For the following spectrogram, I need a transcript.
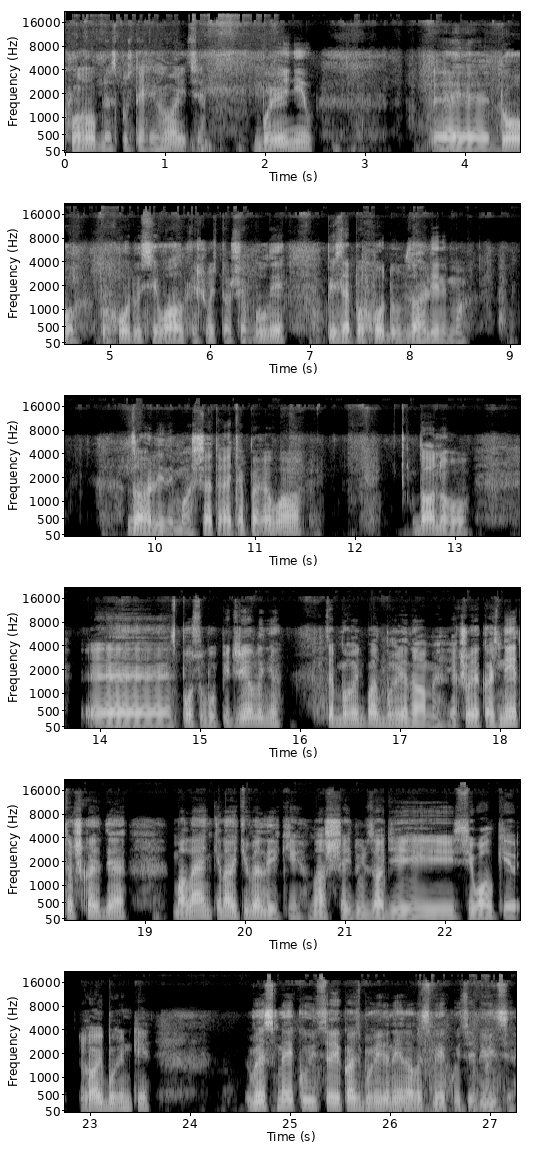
Хвороб не спостерігається. Бур'янів е, до проходу сівалки щось там ще були. Після проходу взагалі нема. Взагалі нема. Ще третя перевага даного е, способу підживлення. Це боротьба з бур'янами. Якщо якась ниточка йде, маленькі, навіть і великі. У нас ще йдуть ззаді сівалки райбуринки. Висмикуються, якась бур'янина висмикується. Дивіться.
